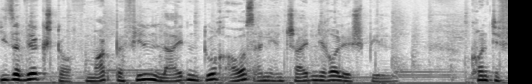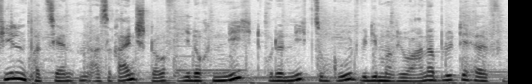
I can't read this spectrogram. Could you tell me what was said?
Dieser Wirkstoff mag bei vielen Leiden durchaus eine entscheidende Rolle spielen, konnte vielen Patienten als Reinstoff jedoch nicht oder nicht so gut wie die Marihuana-Blüte helfen.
